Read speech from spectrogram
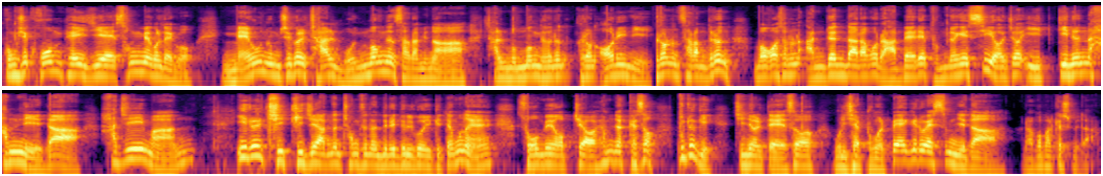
공식 홈페이지에 성명을 내고 매운 음식을 잘 못 먹는 사람이나 잘 못 먹는 그런 어린이 그런 사람들은 먹어서는 안 된다라고 라벨에 분명히 쓰여져 있기는 합니다. 하지만 이를 지키지 않는 청소년들이 늘고 있기 때문에 소매업체와 협력해서 부득이 진열대에서 우리 제품을 빼기로 했습니다. 라고 밝혔습니다.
